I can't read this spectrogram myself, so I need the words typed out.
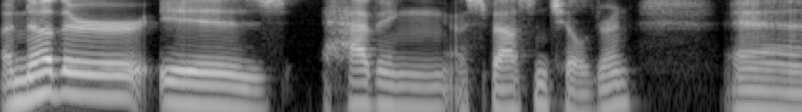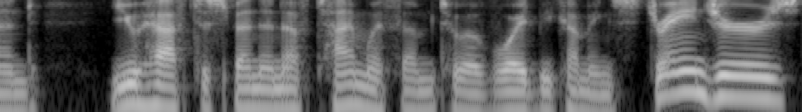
Another is having a spouse and children. And you have to spend enough time with them to avoid becoming strangers,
